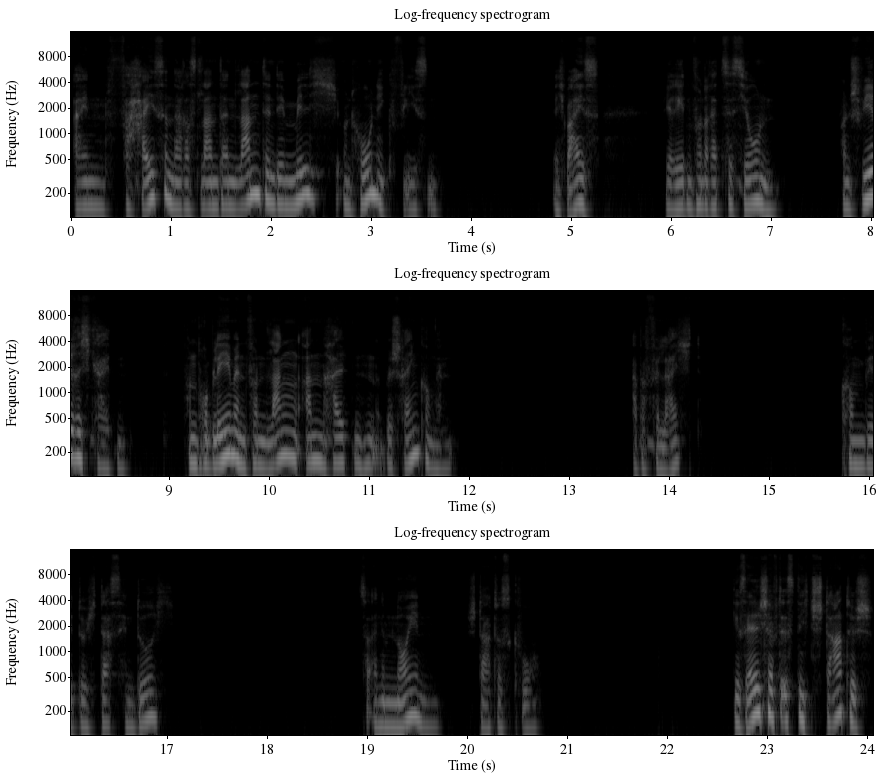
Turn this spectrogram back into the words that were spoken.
ein verheißeneres Land, ein Land, in dem Milch und Honig fließen. Ich weiß, wir reden von Rezession, von Schwierigkeiten, von Problemen, von lang anhaltenden Beschränkungen. Aber vielleicht kommen wir durch das hindurch zu einem neuen Status quo. Gesellschaft ist nicht statisch,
